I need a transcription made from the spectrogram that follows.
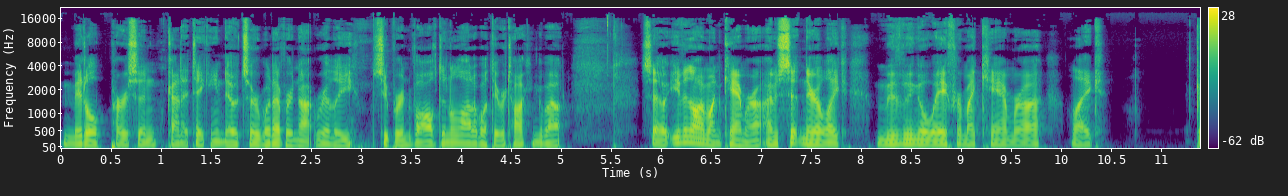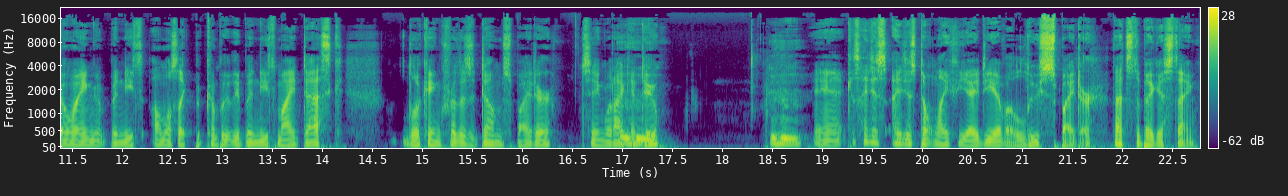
middle person, kind of taking notes or whatever, not really super involved in a lot of what they were talking about. So even though I'm on camera, I'm sitting there like moving away from my camera, like going beneath, almost like completely beneath my desk, looking for this dumb spider, seeing what I can Mhm. do. Mm-hmm. And because I just, I just don't like the idea of a loose spider. That's the biggest thing.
